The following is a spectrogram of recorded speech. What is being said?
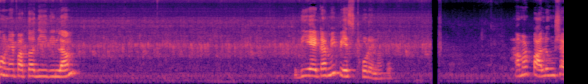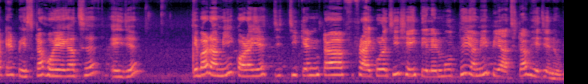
ধনে পাতা দিয়ে দিলাম। দিয়ে এটা আমি পেস্ট করে নেব। আমার পালং শাকের পেস্টটা হয়ে গেছে, এই যে। এবার আমি কড়াইয়ে চিকেনটা ফ্রাই করেছি, সেই তেলের মধ্যেই আমি পেঁয়াজটা ভেজে নেব।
